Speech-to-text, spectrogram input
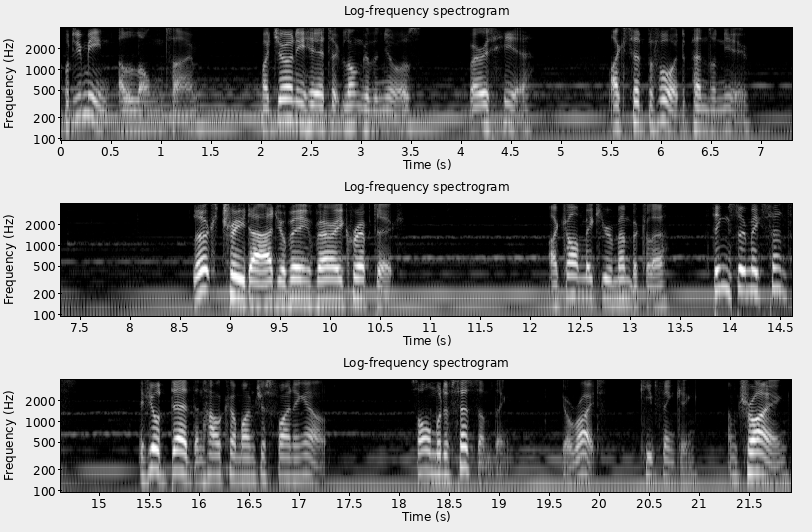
What do you mean, a long time? My journey here took longer than yours. Where is here? Like I said before, it depends on you. Look, Tree Dad, you're being very cryptic. I can't make you remember, Claire. Things don't make sense. If you're dead, then how come I'm just finding out? Someone would have said something. You're right. Keep thinking. I'm trying.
